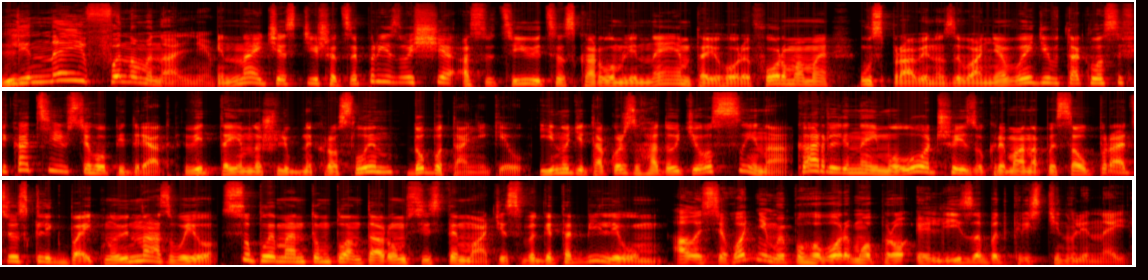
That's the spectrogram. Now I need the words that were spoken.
Лінеї феноменальні. І найчастіше це прізвище асоціюється з Карлом Ліннеєм та його реформами у справі називання видів та класифікації всього підряд від таємношлюбних рослин до ботаніків. Іноді також згадують його сина. Карл Лінней молодший, зокрема, написав працю з клікбейтною назвою Supplementum Plantarum Systematis Vegetabilium. Але сьогодні ми поговоримо про Елізабет Крістіну Ліней.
